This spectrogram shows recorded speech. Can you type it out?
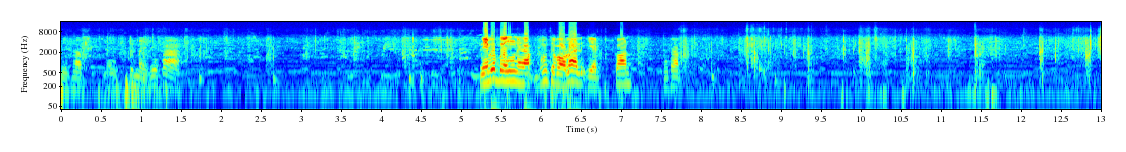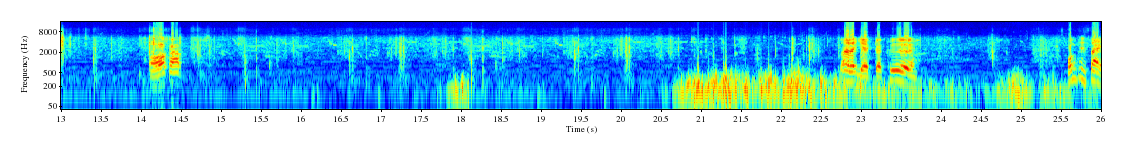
นี่ครับเป็นไม้ยุค่านี่มาเบิ้งนะครับผมจะบอกรายละเอียดก่อนนะครับอ๋อครับ รายละเอียดก็คือ ผมจะใส่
